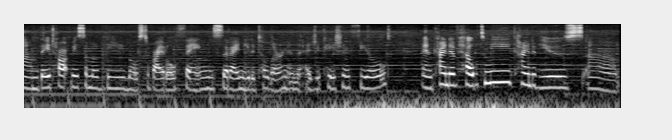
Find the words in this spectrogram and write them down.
Um, they taught me some of the most vital things that I needed to learn in the education field and kind of helped me kind of use um,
